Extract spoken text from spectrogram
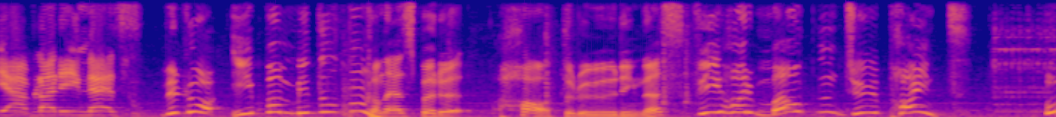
jævla Ringnes. Vil du ha Iba Middleton? Kan jeg spørre, hater du Ringnes? Vi har Mountain Dew Pint. Å,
